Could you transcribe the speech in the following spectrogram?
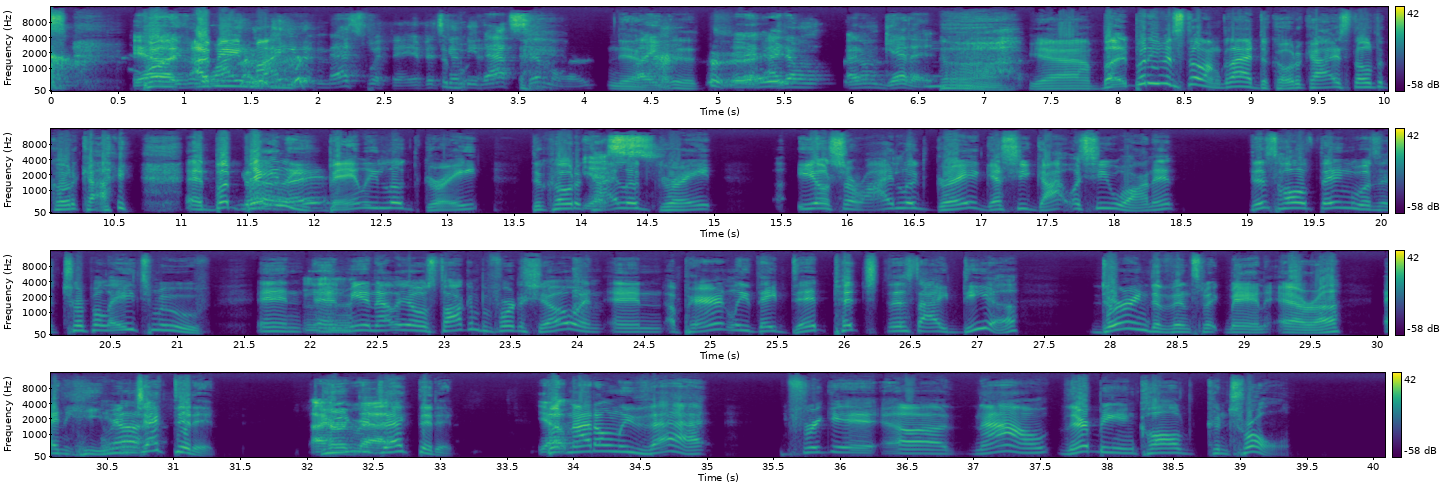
Yeah, But, even- I why, mean, why even mess with it if it's going to be that similar? Yeah. Like- it- I don't, I don't get it. yeah, but but even still, I'm glad Dakota Kai is still Dakota Kai, and but Yeah, Bayley right? Bayley looked great. Dakota Kai looked great. Uh, Io Shirai looked great. Guess she got what she wanted. This whole thing was a Triple H move, and and Mhm. me and Elio was talking before the show, and and apparently they did pitch this idea during the Vince McMahon era, and he Yeah. rejected it. I he heard that. rejected it. Yep. But not only that, freaking uh now they're being called Control.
